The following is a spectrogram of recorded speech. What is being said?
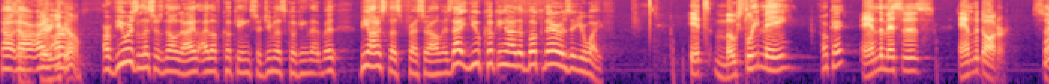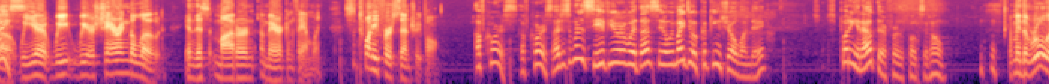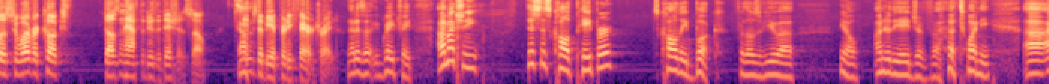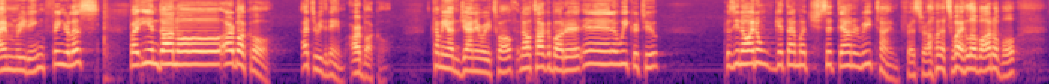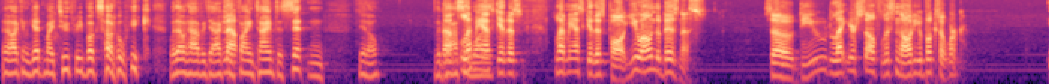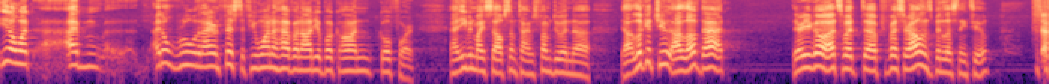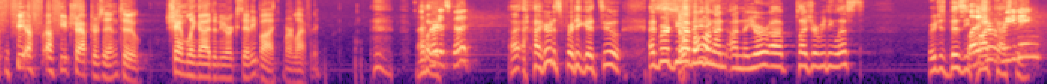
Now, So, now our, there you our, go. our viewers and listeners know that I, I love cooking. Sir Jimmy loves cooking. But be honest with us, Professor Allen. Is that you cooking out of the book there, or is it your wife? It's mostly me Okay. and the missus and the daughter. So Nice. we are we we are sharing the load in this modern American family. It's the 21st century, Paul. Of course, of course. I just want to see if you were with us. You know, we might do a cooking show one day. Just putting it out there for the folks at home. I mean, the rule is whoever cooks doesn't have to do the dishes. So Yeah. seems to be a pretty fair trade. That is a great trade. I'm actually, this is called paper. It's called a book for those of you, uh, you know, under the age of uh, 20. Uh, I'm reading Fingerless by Ian Donald Arbuckle. I have to read the name, Arbuckle. It's coming out on January 12th, and I'll talk about it in a week or two. Because, you know, I don't get that much sit down and read time, Professor Allen. That's why I love Audible. You know, I can get my two, three books out a week without having to actually Now- find time to sit and, you know, a Now, glass let me ask you this. Let me ask you this, Paul. You own the business. So do you let yourself listen to audiobooks at work? You know what? I- i'm uh, i don't rule with an iron fist. If you want to have an audiobook on go for it. And even myself sometimes if i'm doing uh yeah, look at you i love that. There you go that's what uh, professor allen's been listening to. A, few, a, a few chapters into Shambling Guide to New York City by Mur Lafferty. I've heard it's good. I, I heard it's pretty good too. And bert do you So have anything on, on your uh, pleasure reading list? Or are you just busy Pleasure podcasting? reading.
